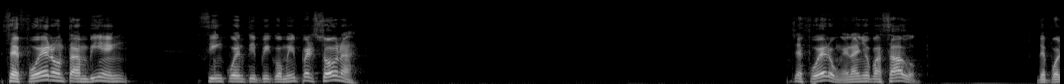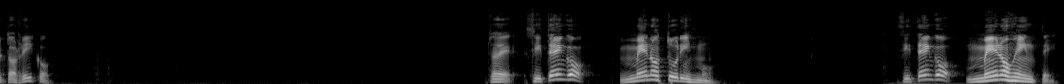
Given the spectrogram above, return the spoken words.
se fueron también cincuenta y pico mil personas. Se fueron el año pasado de Puerto Rico. Entonces, si tengo menos turismo, si tengo menos gente,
